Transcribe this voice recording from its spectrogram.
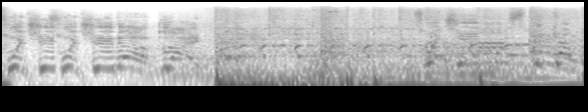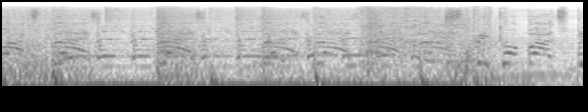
Switch it, switch it up like. Switch it, speaker box blast, blast, blast, blast, blast. Speaker box blast,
